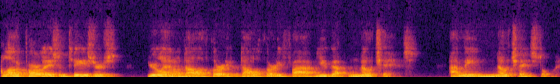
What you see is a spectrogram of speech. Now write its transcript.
A lot of parlays and teasers, you're laying a dollar thirty, dollar thirty-five. You got no chance. I mean, no chance to win.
